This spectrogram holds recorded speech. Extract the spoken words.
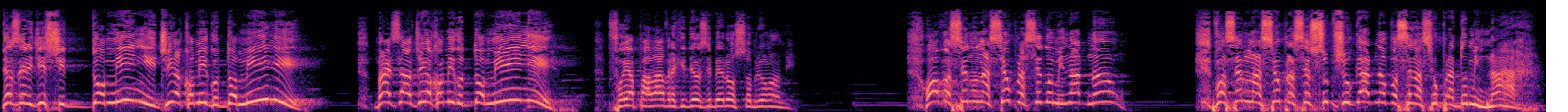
Deus ele disse: domine, diga comigo, domine. Mas ah, diga comigo, domine. Foi a palavra que Deus liberou sobre o homem. Oh, você não nasceu para ser dominado, não. Você não nasceu para ser subjugado, não. Você nasceu para dominar.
